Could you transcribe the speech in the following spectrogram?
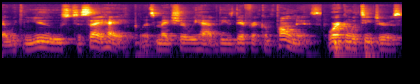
that we can use to say, hey, let's make sure we have these different components, working with teachers,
